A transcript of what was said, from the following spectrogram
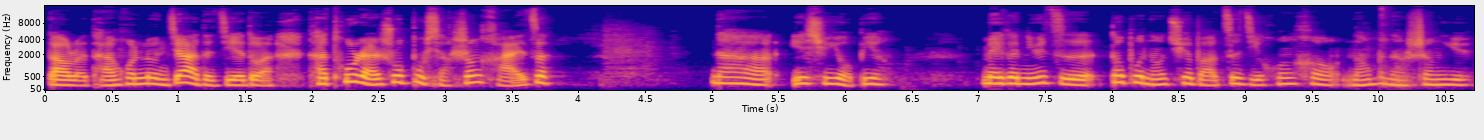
到了谈婚论嫁的阶段，她突然说不想生孩子。那也许有病。每个女子都不能确保自己婚后能不能生育。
